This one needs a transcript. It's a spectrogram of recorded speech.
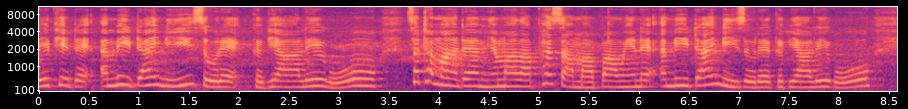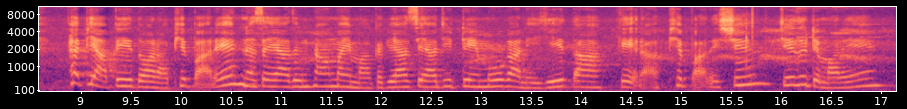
လေးဖြစ်တဲ့အမိတိုင်းပြည်ဆိုတဲ့ကြပြာလေးကိုစက်ထမတန်းမြန်မာသာဖတ်စာမှာပါဝင်တဲ့အမိတိုင်းပြည်ဆိုတဲ့ကြပြာလေးကိုဖတ်ပြပေးသွားတာဖြစ်ပါတယ်20ရာစုနှောင်းမိုက်မှာကြပြာဆရာကြီးတင်မိုးကနေရေးသားခဲ့တာဖြစ်ပါတယ်ရှင်ကျေးဇူးတင်ပါတယ်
